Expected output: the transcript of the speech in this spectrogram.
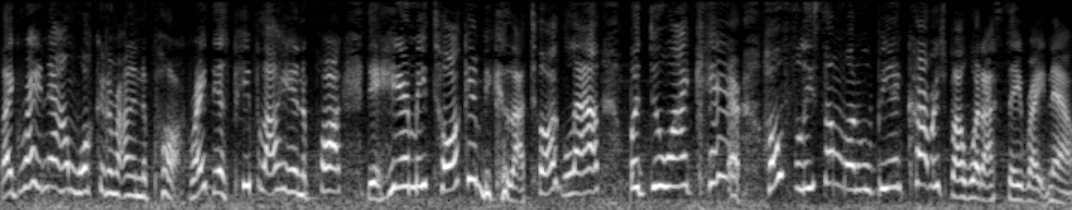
Like right now, I'm walking around in the park, right? There's people out here in the park. They hear me talking because I talk loud, but do I care? Hopefully, someone will be encouraged by what I say right now.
